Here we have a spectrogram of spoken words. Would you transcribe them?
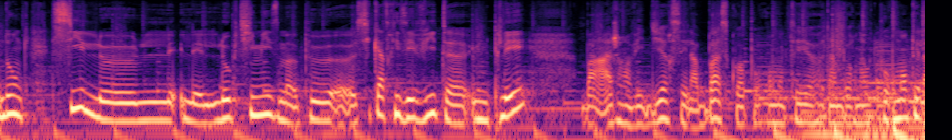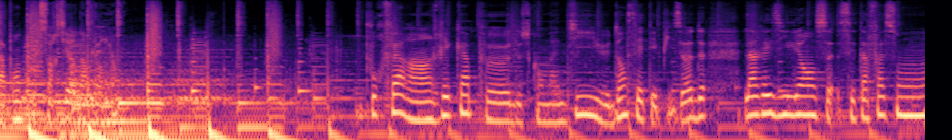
Donc, si l'optimisme peut cicatriser vite une plaie bah j'ai envie de dire c'est la base quoi pour remonter euh, d'un burn-out, pour remonter la pente pour sortir d'un burn-out. Pour faire un récap euh, de ce qu'on a dit dans cet épisode, la résilience, c'est ta façon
